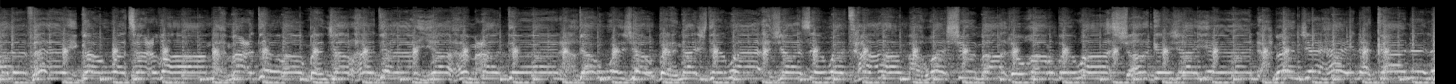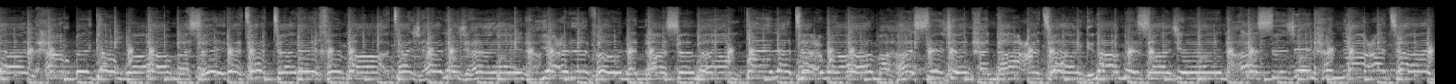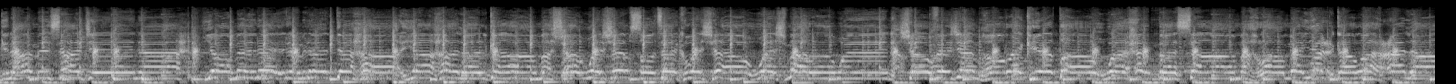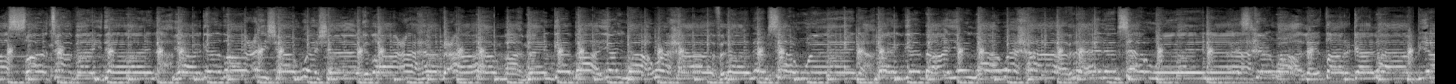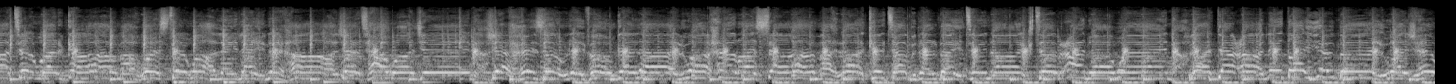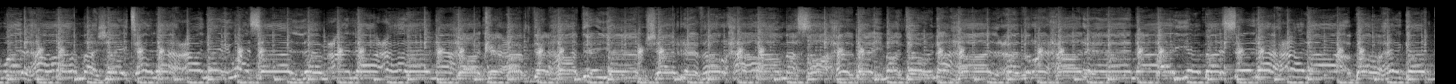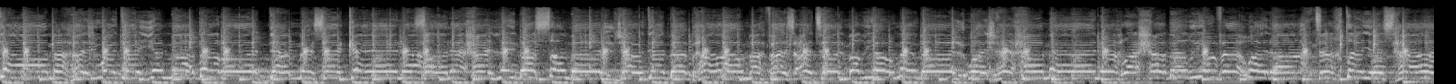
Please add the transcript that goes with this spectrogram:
واعجاز وتهامه والشمال وغرب والشرق جايينه من جهينه كان للحرب قوامه سيرة التاريخ ما تجهل جهينه يعرفون الناس من بسامه رامي عقله على الصوت بيدينه يا قضاع شوش قضاعه بعامه من قبايلنا وحفلنا مسوينه من قبايلنا وحفلنا مسوينه استوى لي طرق الابيات وارقامه. واستوى لي لين هاجت هواجينه. جهزوا لي فوق الالواح رسامه. لا كتبنا البيت نكتب عناوينه. جيت لعني وسلم العالم على عينه. ذاك عبد الهادي مشرف ارحامه صاحبي ما دونه العذر حارينه طيب السره على بوه قدامه الودي ما برد دم سكينه. صالح اللي بصم الجودة بابهامه فزعة المضيوم بالوجه حمينه. رحب ضيوفه ولا تخطي اسهامه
